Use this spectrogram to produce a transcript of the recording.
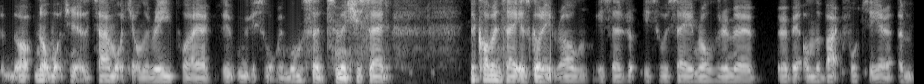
not, not watching it at the time, watching it on the replay, it, it's what my mum said to me. She said, the commentator's got it wrong. He said, he was saying Rotherham are, are a bit on the back foot here, and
